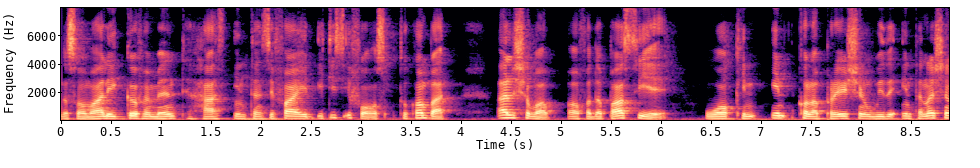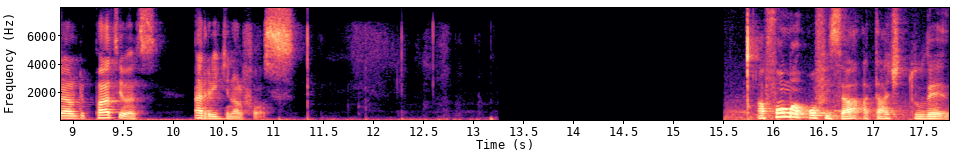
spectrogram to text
The Somali government has intensified its efforts to combat Al-Shabaab over the past year, working in collaboration with the international departments and regional forces. A former officer attached to the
